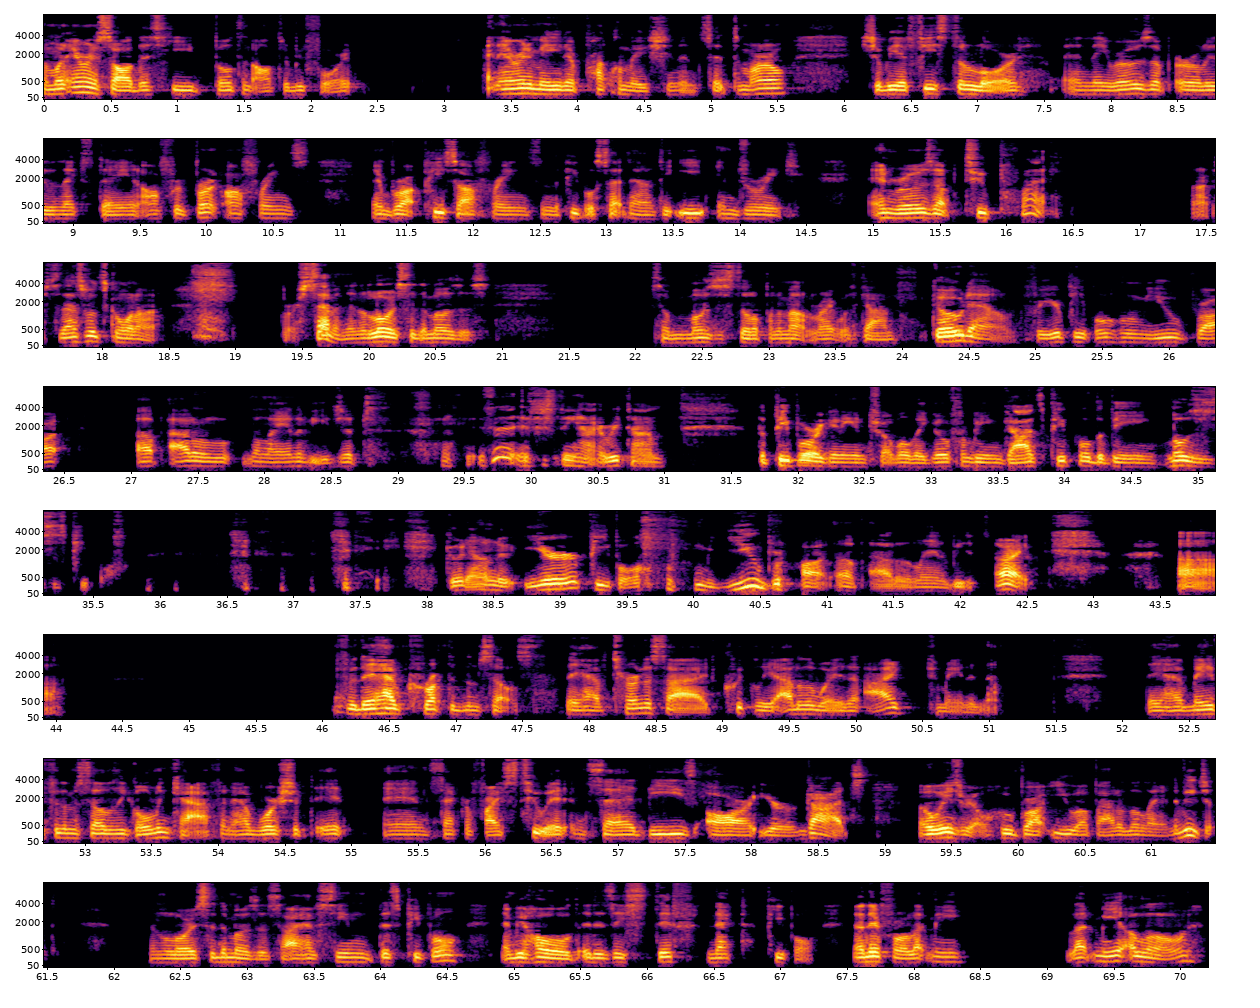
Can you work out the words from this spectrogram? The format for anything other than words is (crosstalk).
And when Aaron saw this, he built an altar before it. And Aaron made a proclamation and said, Tomorrow shall be a feast to the Lord. And they rose up early the next day and offered burnt offerings and brought peace offerings. And the people sat down to eat and drink and rose up to play. All right, so that's what's going on. Verse 7 And the Lord said to Moses, so Moses stood up on the mountain, right, with God. Go down for your people whom you brought up out of the land of Egypt. (laughs) Isn't it interesting how every time the people are getting in trouble, they go from being God's people to being Moses' people? (laughs) go down to your people whom you brought up out of the land of Egypt. All right. Uh, for they have corrupted themselves. They have turned aside quickly out of the way that I commanded them. They have made for themselves a golden calf and have worshipped it and sacrificed to it and said, These are your gods, O Israel, who brought you up out of the land of Egypt. And the Lord said to Moses, I have seen this people, and behold, it is a stiff necked people. Now therefore let me let me alone,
